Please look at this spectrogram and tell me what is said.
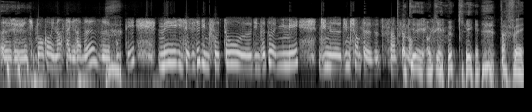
je, je, ne suis pas encore une Instagrammeuse euh, beauté, mais il s'agissait d'une photo, euh, d'une photo animée d'une d'une chanteuse, tout simplement. Ok, ok, ok, parfait.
